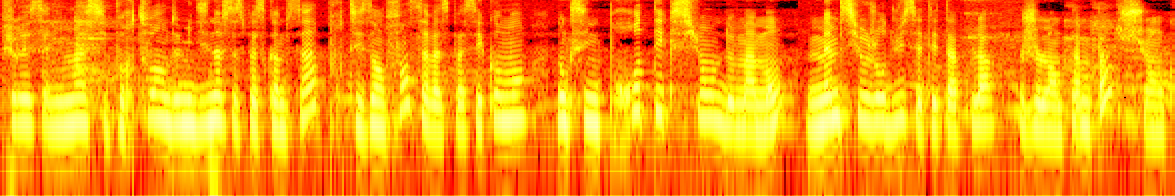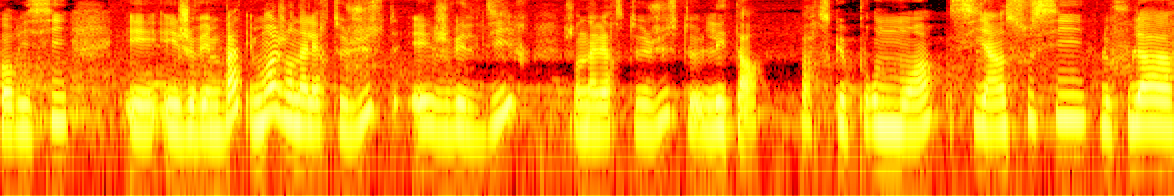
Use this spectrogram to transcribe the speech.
purée, Salima, si pour toi, en 2019, ça se passe comme ça, pour tes enfants, ça va se passer comment? Donc c'est une protection de maman même si aujourd'hui cette étape-là, je l'entame pas, je suis encore ici et, et je vais me battre. Et moi, j'en alerte juste, et je vais le dire, j'en alerte juste l'État, parce que pour moi, s'il y a un souci, le foulard,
